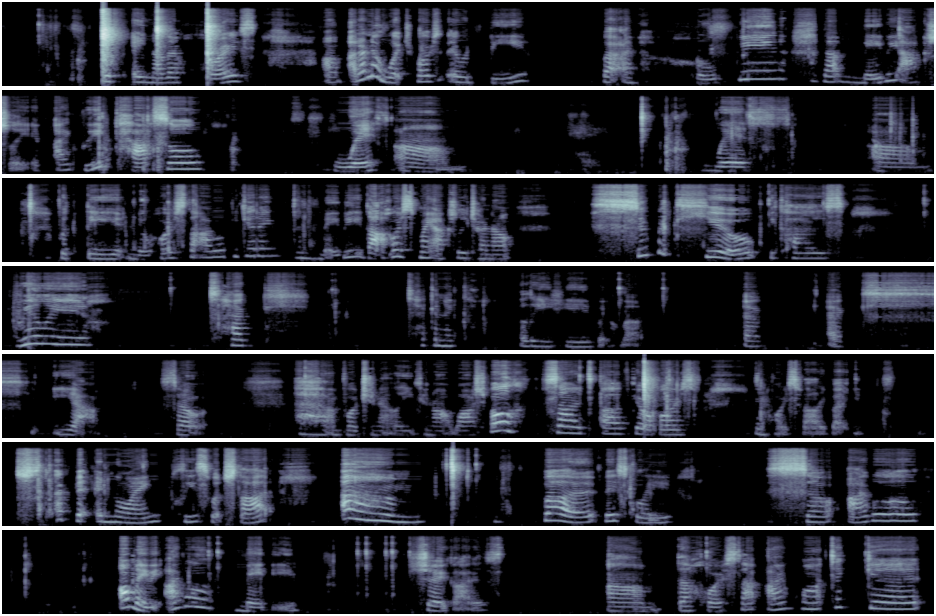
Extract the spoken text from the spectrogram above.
with another horse. Um, I don't know which horse it would be, but I'm hoping that maybe actually if I breed Castle with um with um with the new horse that I will be getting then maybe that horse might actually turn out super cute because really tech technically he wait hold up. Yeah. So unfortunately you cannot wash both sides of your horse in Horse Valley, but just a bit annoying. Please switch that. Um, but basically, so I will, oh maybe, I will maybe show you guys um, the horse that I want to get.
